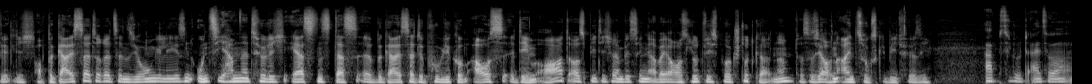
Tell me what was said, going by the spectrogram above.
wirklich auch begeisterte Rezensionen gelesen. Und Sie haben natürlich erstens das äh, begeisterte Publikum aus dem Ort, aus Bietigheim-Bissingen, aber ja auch aus Ludwigsburg-Stuttgart. Ne? Das ist ja auch ein Einzugsgebiet für Sie. Absolut. Also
